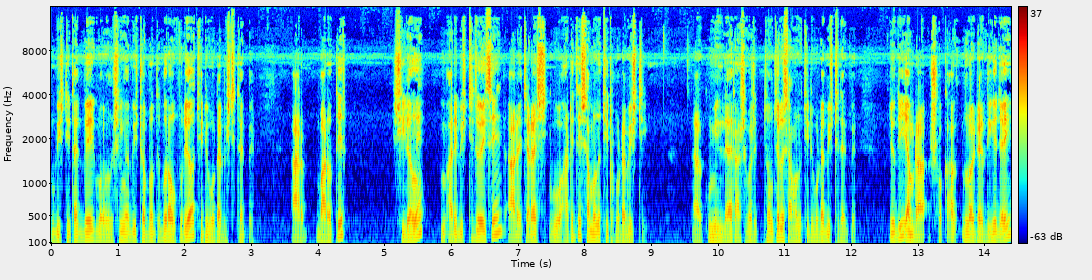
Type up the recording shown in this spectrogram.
বৃষ্টি থাকবে, ময়মনসিংহে বৃষ্টি অব্যাহত থাকবে, রংপুরেও ছিটফোঁটা বৃষ্টি থাকবে। আর ভারতের শিলংয়ে ভারী বৃষ্টি রয়েছে, আর এছাড়া গুয়াহাটিতে সামান্য ছিটফোঁটা বৃষ্টি। আর কুমিল্লার আশেপাশের কিছু অঞ্চলে সামান্য ছিটফোঁটা বৃষ্টি থাকবে। যদি আমরা সকাল নয়টার দিকে যাই,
